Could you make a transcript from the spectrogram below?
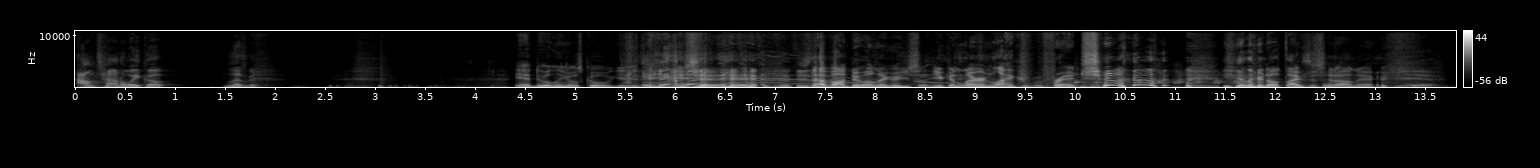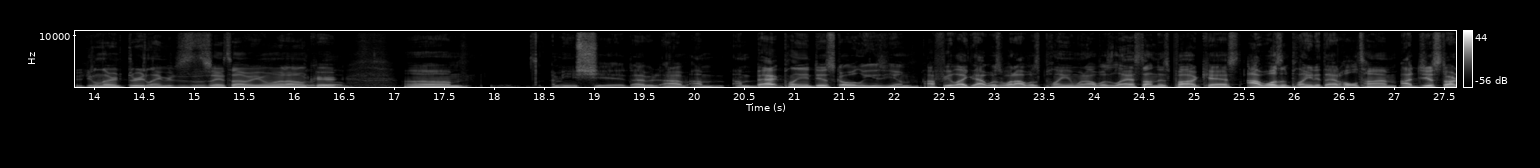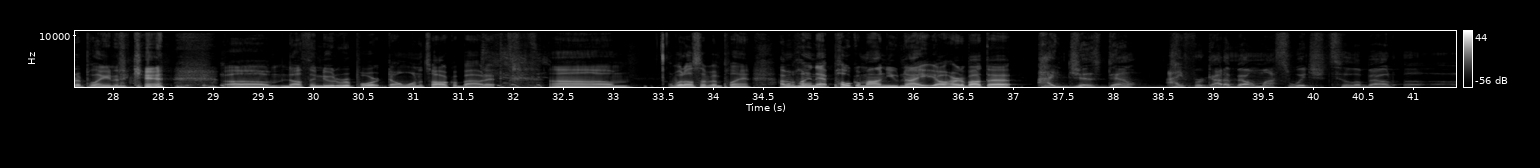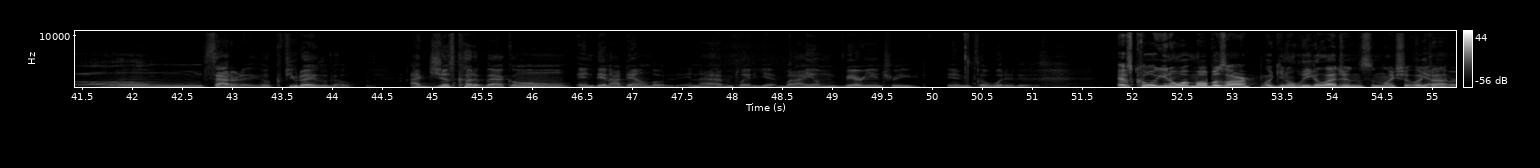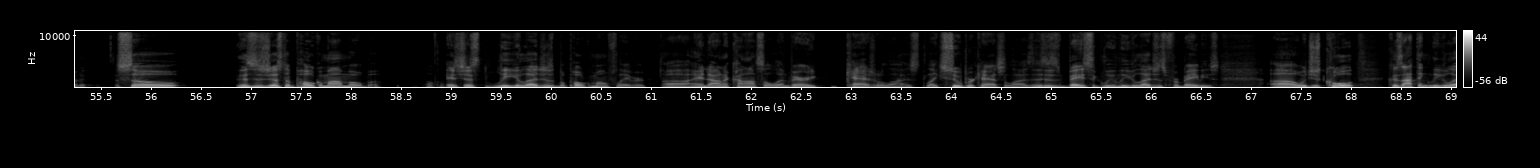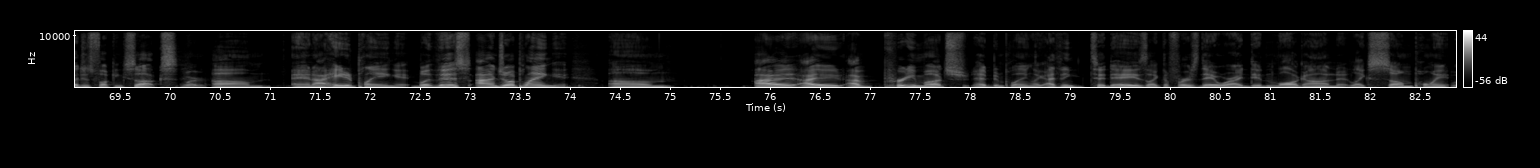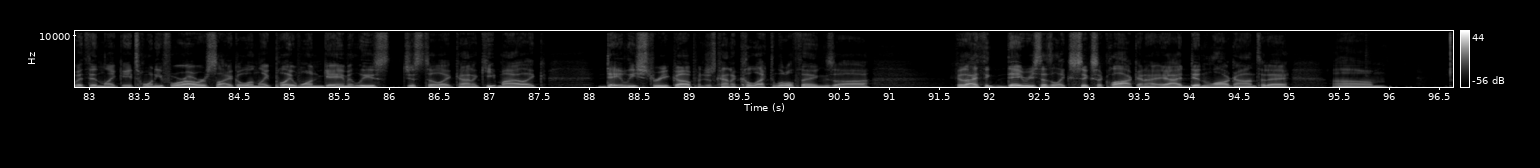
I'm trying to wake up. Let's go. Yeah, Duolingo's cool. You should, you should, you should have on Duolingo. You should, you can learn like French. you can learn all types of shit on there. Yeah. You can learn three languages at the same time if you want. I don't care. Um, I mean, shit. I, I, I'm I'm back playing Disco Elysium. I feel like that was what I was playing when I was last on this podcast. I wasn't playing it that whole time. I just started playing it again. um, nothing new to report. Don't want to talk about it. Um, what else I've been playing? I've been playing that Pokemon Unite. Y'all heard about that? I just down. I forgot about my Switch till about uh, um Saturday, a few days ago. I just cut it back on, and then I downloaded it, and I haven't played it yet. But I am very intrigued into what it is. It's cool. You know what MOBAs are? Like you know League of Legends and like shit like yeah, that. I heard it. So this is just a Pokemon MOBA. Okay. It's just League of Legends but Pokemon flavored, uh, and on a console and very casualized, like super casualized. This is basically League of Legends for babies, uh, which is cool because I think League of Legends fucking sucks. Word. Um, and I hated playing it, but this I enjoy playing it. Um, I I I pretty much had been playing like I think today is like the first day where I didn't log on at like some point within like a 24 hour cycle and like play one game at least just to like kind of keep my like daily streak up and just kind of collect little things. Uh, because I think the day resets at like six o'clock and I yeah, I didn't log on today. Um,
